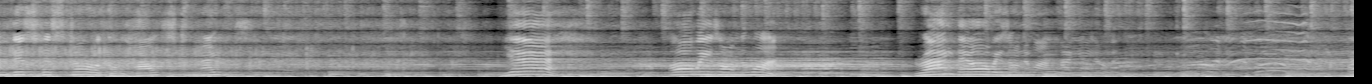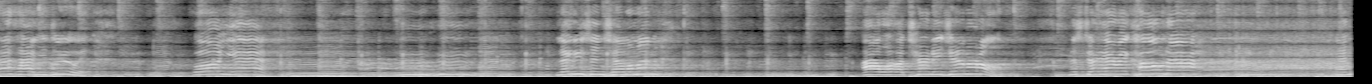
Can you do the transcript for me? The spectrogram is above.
in this historical house tonight. Yeah, always on the one, right? They're always on the one. How you do it. Oh, yeah. Mhm. Ladies and gentlemen, our Attorney General, Mr. Eric Holder, and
